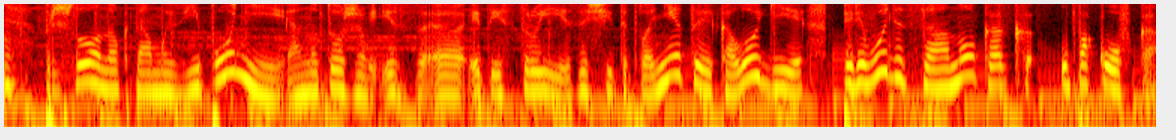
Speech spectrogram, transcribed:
Пришло оно к нам из Японии, оно тоже из э, этой струи защиты планеты, экологии. Переводится оно как упаковка.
